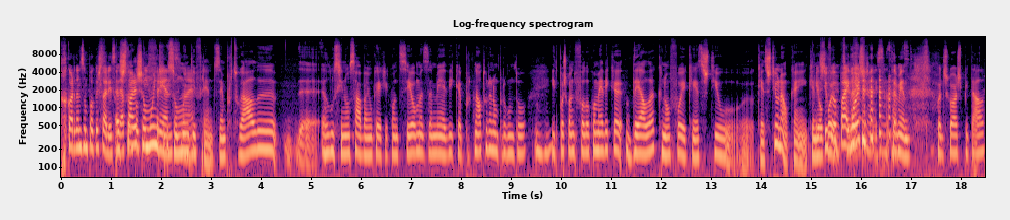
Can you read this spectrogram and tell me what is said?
recorda-nos um pouco a história. Se As foi um histórias são muito, são muito é? diferentes. Em Portugal, eh, a Lucy não sabem o que é que aconteceu, mas a médica, porque na altura não perguntou, Uhum. e depois quando falou com a médica dela, que não foi quem assistiu, eh, quem assistiu não, quem, quem, deu assistiu foi o pai, depois, exatamente, quando chegou ao hospital,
